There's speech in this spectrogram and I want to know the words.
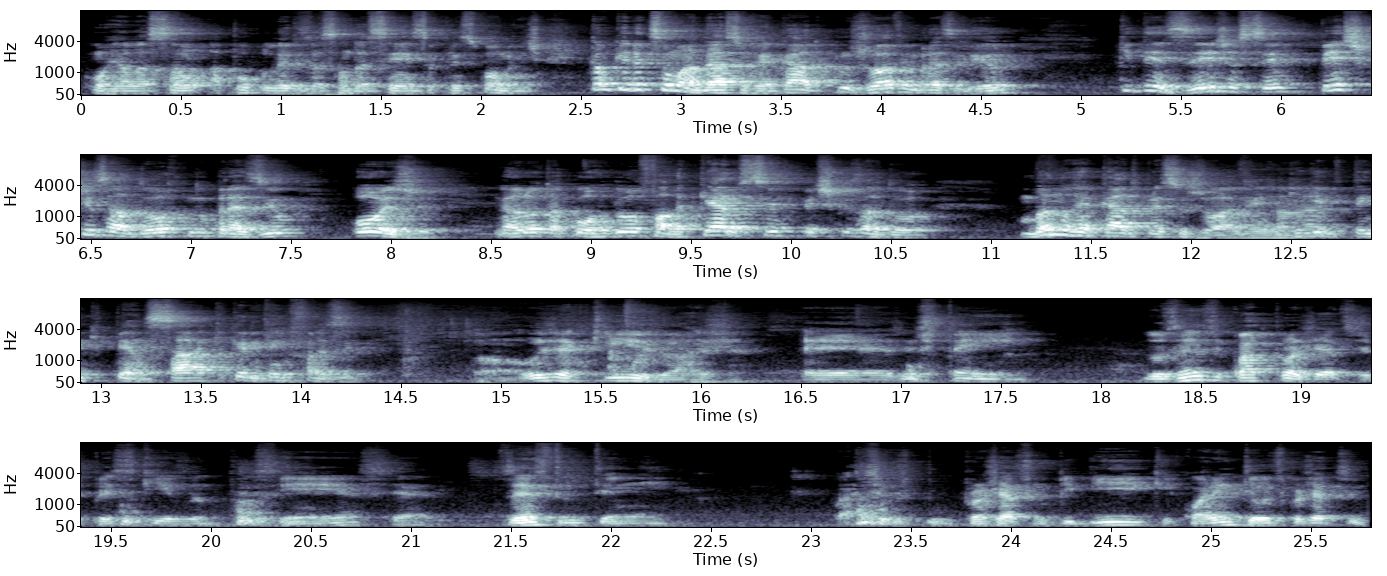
com relação à popularização da ciência, principalmente. Então, eu queria que você mandasse um recado para o jovem brasileiro que deseja ser pesquisador no Brasil hoje. O garoto acordou fala: Quero ser pesquisador. Manda um recado para esse jovem: o que, ele tem que pensar, o que, ele tem que fazer. Hoje aqui, Jorge, é, a gente tem 204 projetos de pesquisa por ciência, 231 artigos, projetos no PIBIC, 48 projetos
